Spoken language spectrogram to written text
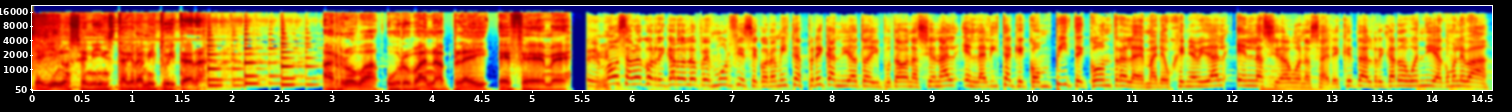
Seguimos en Instagram y Twitter. Arroba Urbana Play FM. Vamos a hablar con Ricardo López Murphy, es economista, es precandidato a diputado nacional en la lista que compite contra la de María Eugenia Vidal en la ciudad de Buenos Aires. ¿Qué tal, Ricardo? Buen día, ¿cómo le va?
